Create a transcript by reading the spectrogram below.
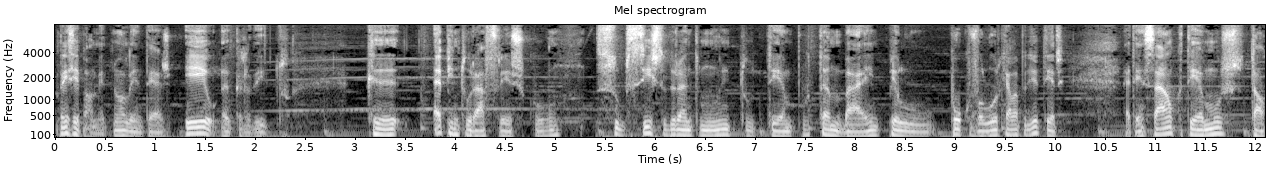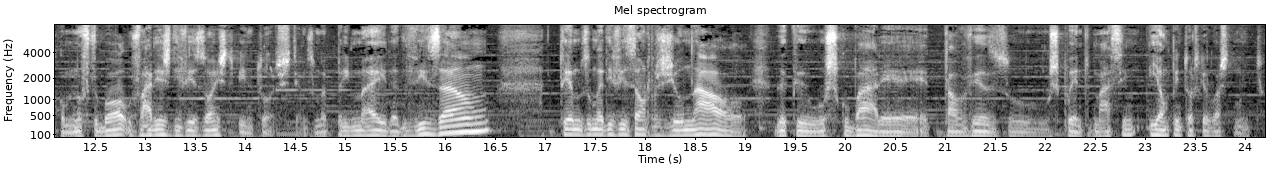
principalmente no Alentejo, eu acredito que a pintura a fresco subsiste durante muito tempo também pelo pouco valor que ela podia ter. Atenção que temos, tal como no futebol, várias divisões de pintores. Temos uma primeira divisão, temos uma divisão regional de que o Escobar é talvez o expoente máximo e é um pintor que eu gosto muito.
